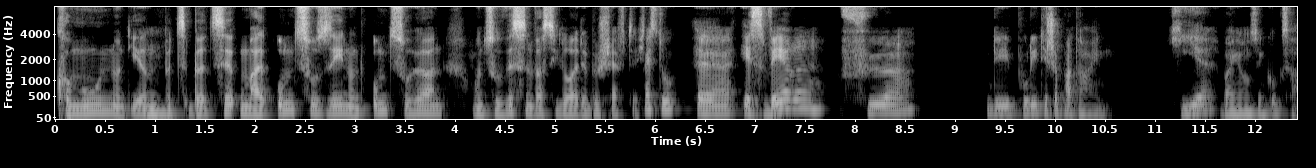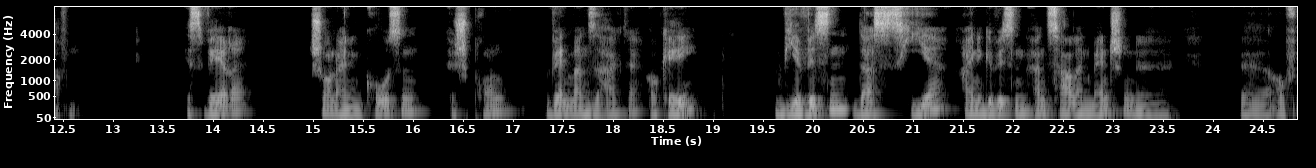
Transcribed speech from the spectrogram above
Kommunen und ihren Mhm. Bez Bezirken mal umzusehen und umzuhören und zu wissen, was die Leute beschäftigt. Weißt du, äh, es wäre für die politischen Parteien hier bei uns in Cuxhaven, es wäre schon einen großen Sprung, wenn man sagte, okay, wir wissen, dass hier eine gewisse Anzahl an Menschen, äh, äh, auf,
